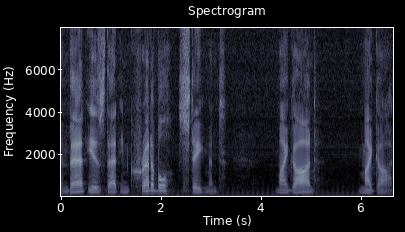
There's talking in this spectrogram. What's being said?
And that is that incredible statement My God, my God,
